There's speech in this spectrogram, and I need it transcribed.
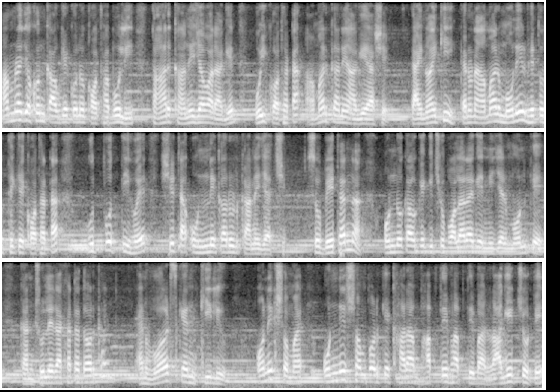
আমরা যখন কাউকে কোনো কথা বলি, তার কানে যাওয়ার আগে ওই কথাটা আমার কানে আগে আসে। তাই নয় কি? কেননা আমার মনের ভেতর থেকে কথাটা উৎপত্তি হয়ে সেটা অন্য কারুর কানে যাচ্ছে। সো বেটার না? অন্য কাউকে কিছু বলার আগে নিজের মনকে কন্ট্রোলে রাখাটা দরকার। And words can kill you অনেক সময় অন্যের সম্পর্কে খারাপ ভাবতে ভাবতে বা রাগের চোটে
